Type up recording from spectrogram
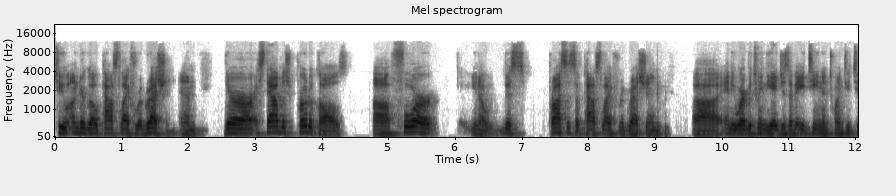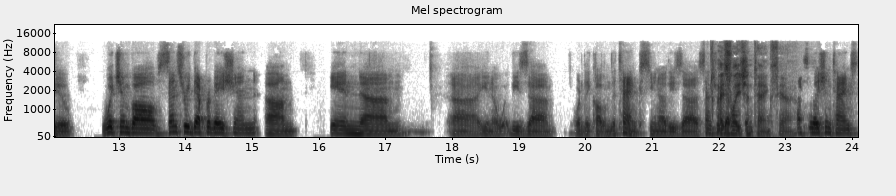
to undergo past life regression. And there are established protocols uh, for you know this process of past life regression uh, anywhere between the ages of 18 and 22 which involves sensory deprivation um, in um, uh, you know these uh, what do they call them? The tanks you know these uh, sensory isolation tanks yeah. Isolation tanks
